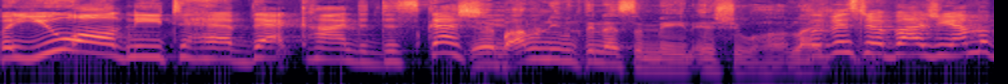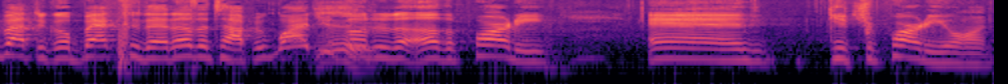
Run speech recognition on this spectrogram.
But you all need to have that kind of discussion. Yeah, but I don't even think that's the main issue with her. Like, But Mr. Agbaje, I'm about to go back to that other topic. Why'd you go to the other party and get your party on?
